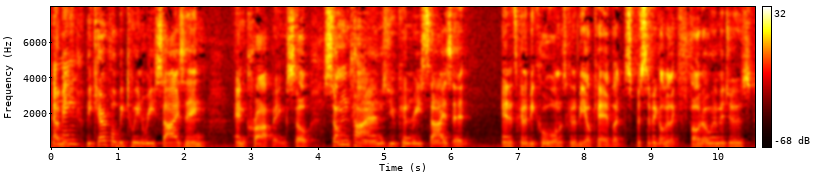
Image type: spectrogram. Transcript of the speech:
Now, and be, then be careful between resizing and cropping. So sometimes you can resize it. And it's going to be cool and it's going to be okay, but specifically like photo images,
